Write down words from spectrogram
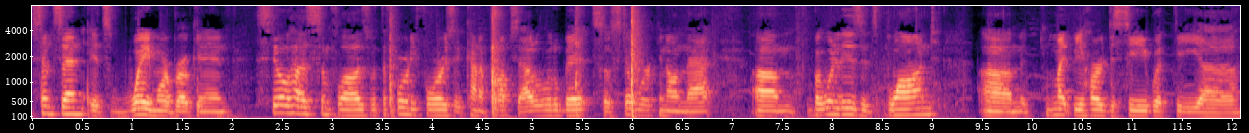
since then, it's way more broken in. still has some flaws with the 44s. It kind of pops out a little bit, so still working on that. Um, but what it is, it's blonde. Um, it might be hard to see with the uh,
